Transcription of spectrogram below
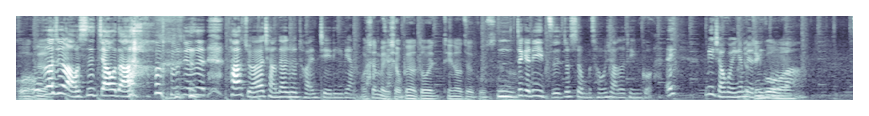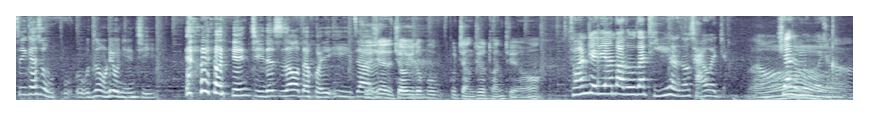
我不知道。就是老师教的、啊，就是他主要要强调就是团结力量大。好像每个小朋友都会听到这个故事。嗯，这个例子就是我们从小都听过。哎，灭小鬼应该没有听听过吗吧？这应该是我我我这种六年级 六年级的时候的回忆，这样所以。现在的教育都不不讲究团结哦。团结力量大都是在体育课的时候才会讲。哦其他人不会讲嗯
